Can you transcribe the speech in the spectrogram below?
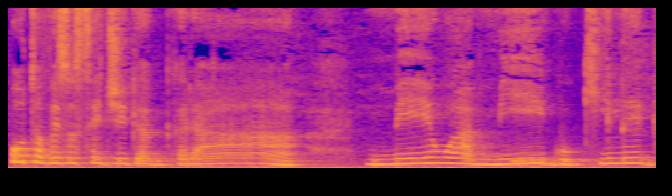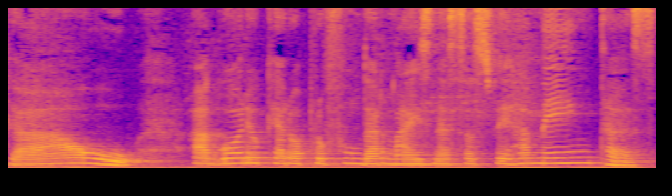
Ou talvez você diga, Gra, meu amigo, que legal! Agora eu quero aprofundar mais nessas ferramentas.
